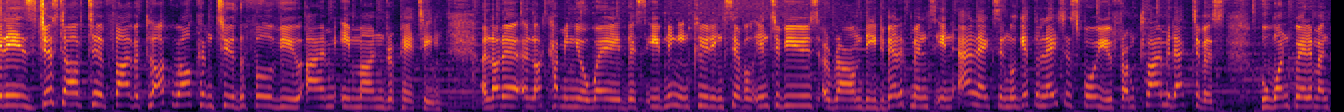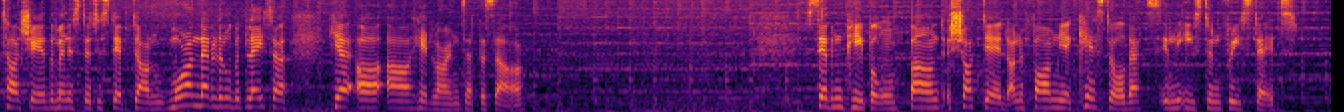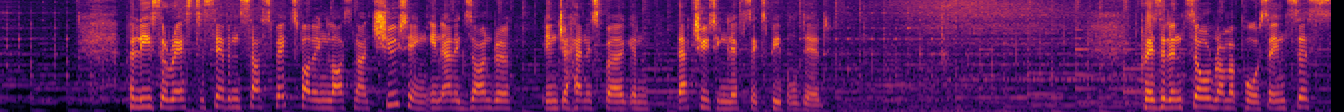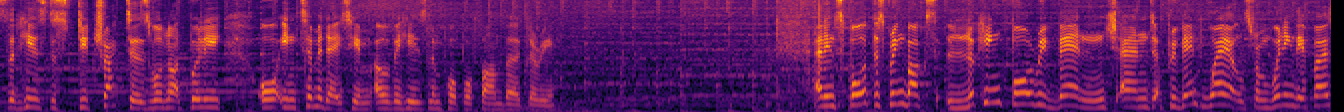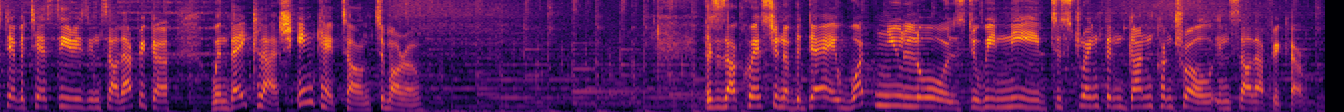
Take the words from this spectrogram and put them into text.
It is just after five o'clock. Welcome to the full view. I'm Iman Rapetti. A lot, of, a lot coming your way this evening, including several interviews around the developments in Alex, and we'll get the latest for you from climate activists who want Gwede Mantashe, the minister, to step down. More on that a little bit later. Here are our headlines at this hour. Seven people found shot dead on a farm near Kestell, that's in the eastern Free State. Police arrest seven suspects following last night's shooting in Alexandra in Johannesburg, and that shooting left six people dead. President Cyril Ramaphosa insists that his detractors will not bully or intimidate him over his Limpopo farm burglary. And in sport, the Springboks looking for revenge and prevent Wales from winning their first ever test series in South Africa when they clash in Cape Town tomorrow. This is our question of the day. What new laws do we need to strengthen gun control in South Africa?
